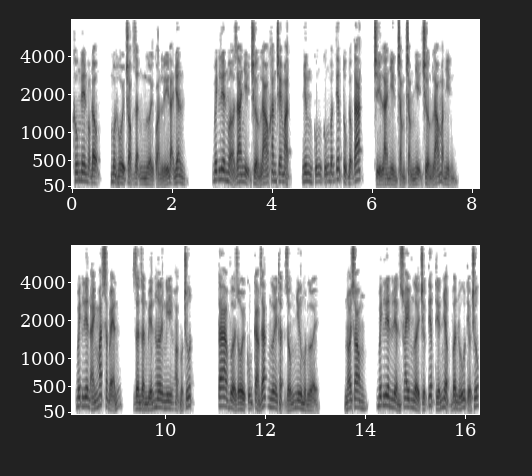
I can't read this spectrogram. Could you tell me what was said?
không nên vọng động, một hồi chọc giận người quản lý đại nhân. Bích liên mở ra nhị trưởng lão khăn che mặt, nhưng cũng cũng vẫn tiếp tục động tác, chỉ là nhìn chằm chằm nhị trưởng lão mặt nhìn. Bích liên ánh mắt sắc bén, dần dần biến hơi nghi hoặc một chút. Ta vừa rồi cũng cảm giác ngươi thật giống như một người nói xong, bích liên liền xoay người trực tiếp tiến nhập vân lũ tiểu trúc.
